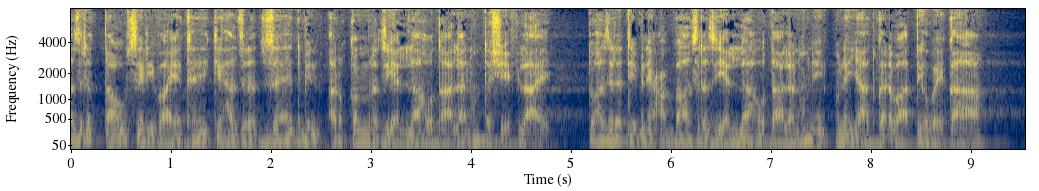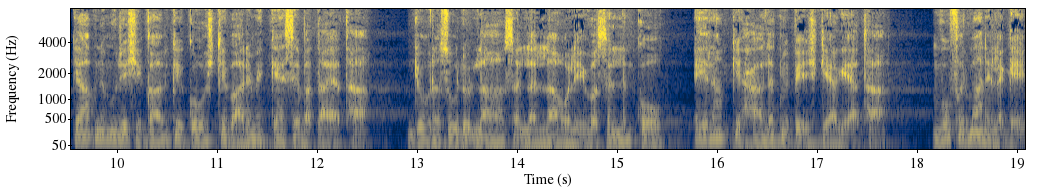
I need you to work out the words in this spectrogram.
حضرت تاؤ سے روایت ہے کہ حضرت زید بن ارقم رضی اللہ تعالیٰ عنہ تشریف لائے۔ تو حضرت ابن عباس رضی اللہ تعالیٰ عنہ نے انہیں یاد کرواتے ہوئے کہا کہ آپ نے مجھے شکار کے گوشت کے بارے میں کیسے بتایا تھا؟ جو رسول اللہ صلی اللہ علیہ وسلم کو احرام کی حالت میں پیش کیا گیا تھا۔ وہ فرمانے لگے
